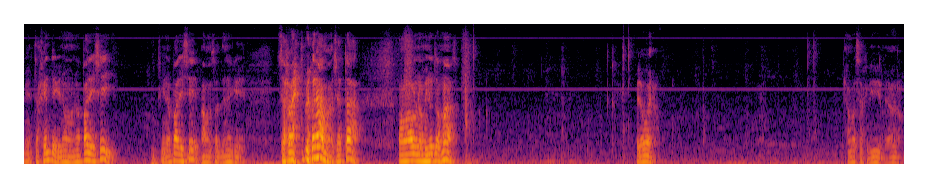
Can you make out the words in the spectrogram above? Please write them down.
Esta gente que no, no aparece y si no aparece vamos a tener que cerrar el programa, ya está. Vamos a dar unos minutos más. Pero bueno. Vamos a escribirle, a ver.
